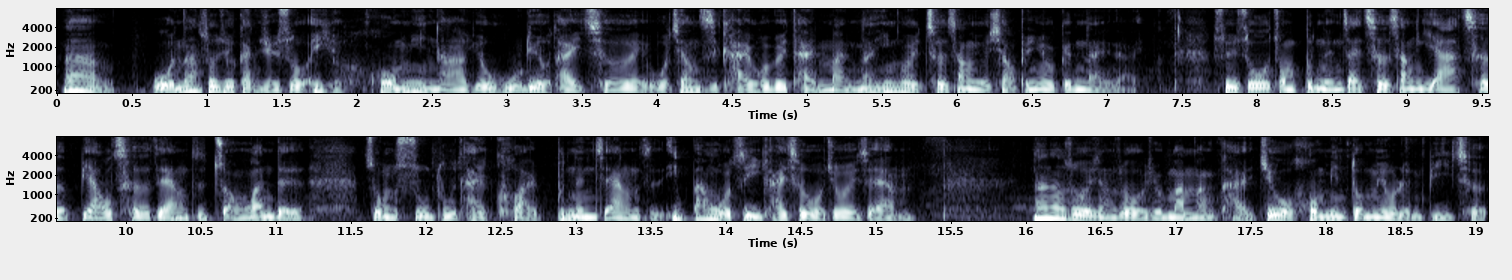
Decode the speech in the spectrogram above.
那我那时候就感觉说，哎呦，后面啊有五六台车，哎，我这样子开会不会太慢？那因为车上有小朋友跟奶奶，所以说我总不能在车上压车飙车这样子，转弯的这种速度太快，不能这样子。一般我自己开车，我就会这样。那那时候我想说，我就慢慢开，结果后面都没有人逼车，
